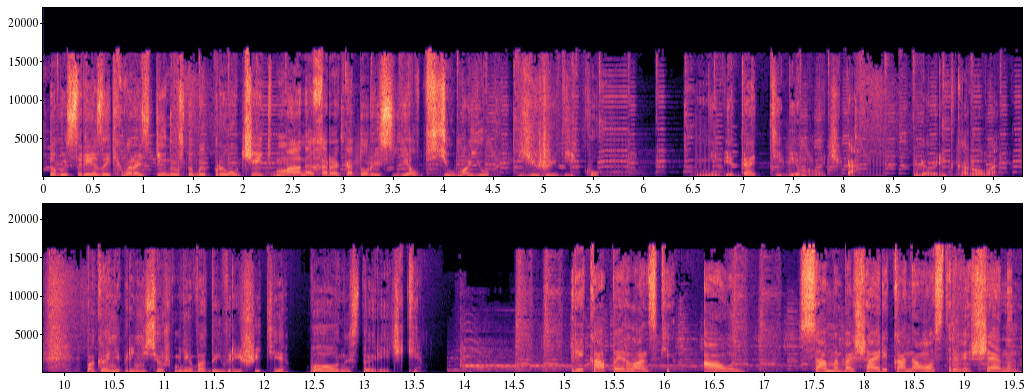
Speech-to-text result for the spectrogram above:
чтобы срезать хворостину, чтобы проучить Манахара, который съел всю мою ежевику». «Не видать тебе молочка», — говорит корова, «пока не принесешь мне воды в решете, вон из той речки». Река по-ирландски – Аунь. Самая большая река на острове – Шеннон.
